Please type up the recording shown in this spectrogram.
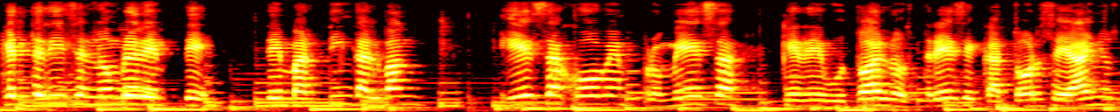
¿Qué te dice el nombre de, de, Martín Galván? Esa joven promesa que debutó a los 13, 14 años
